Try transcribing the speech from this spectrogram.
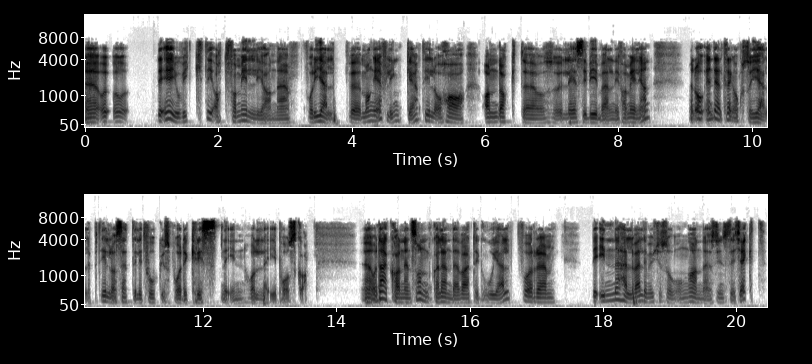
Eh, og, og det er jo viktig at familiene får hjelp. Mange er flinke til å ha andakter og lese i Bibelen i familien. Men en del trenger også hjelp til å sette litt fokus på det kristne innholdet i påska. Og Der kan en sånn kalender være til god hjelp, for eh, det inneholder veldig mye som ungene syns er kjekt.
